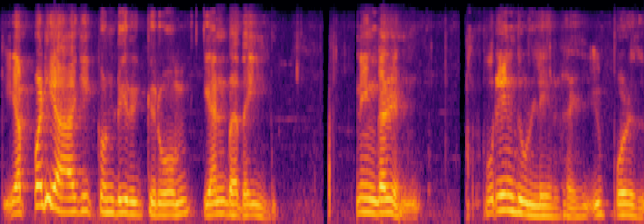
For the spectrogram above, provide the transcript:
எப்படி ஆகிக் கொண்டிருக்கிறோம் என்பதை நீங்கள் புரிந்துள்ளீர்கள் இப்பொழுது.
